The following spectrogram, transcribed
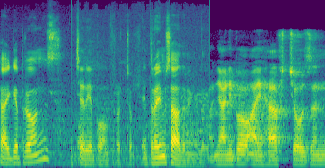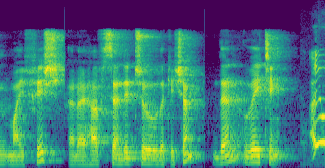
ടൈഗർ പ്രോൺസ് ചെറിയ പോംഫ്രറ്റും ഇത്രയും സാധനങ്ങൾ. ഞാനിപ്പോൾ I have chosen my fish and I have send it to the kitchen then waiting അയ്യോ!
